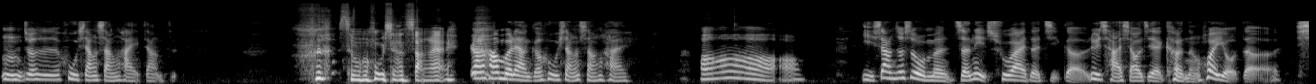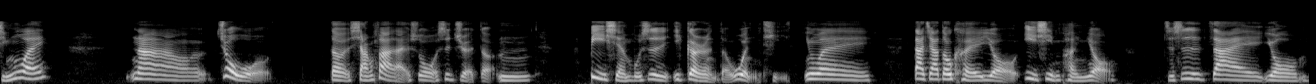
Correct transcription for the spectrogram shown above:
嗯，就是互相伤害这样子。什么互相伤害？让他们两个互相伤害。哦，以上就是我们整理出来的几个绿茶小姐可能会有的行为。那就我的想法来说，我是觉得，嗯，避嫌不是一个人的问题，因为大家都可以有异性朋友，只是在有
